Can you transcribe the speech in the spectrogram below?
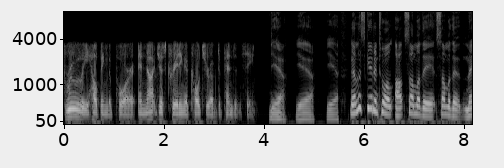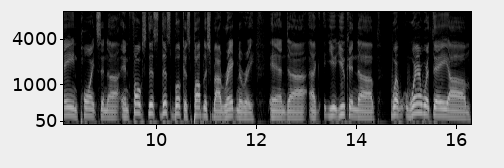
truly helping the poor and not just creating a culture of dependency. Yeah, yeah, yeah. Now let's get into a, uh, some of the some of the main points and uh, and folks, this this book is published by Regnery, and uh, you you can uh, where where would they um,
